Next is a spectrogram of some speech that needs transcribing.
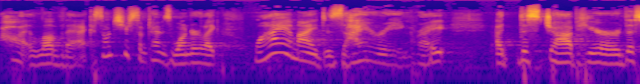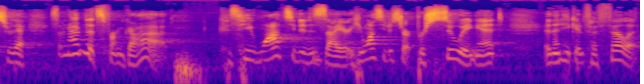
Oh, I love that. Because don't you sometimes wonder, like, why am I desiring, right? Uh, this job here or this or that? Sometimes it's from God because he wants you to desire he wants you to start pursuing it and then he can fulfill it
